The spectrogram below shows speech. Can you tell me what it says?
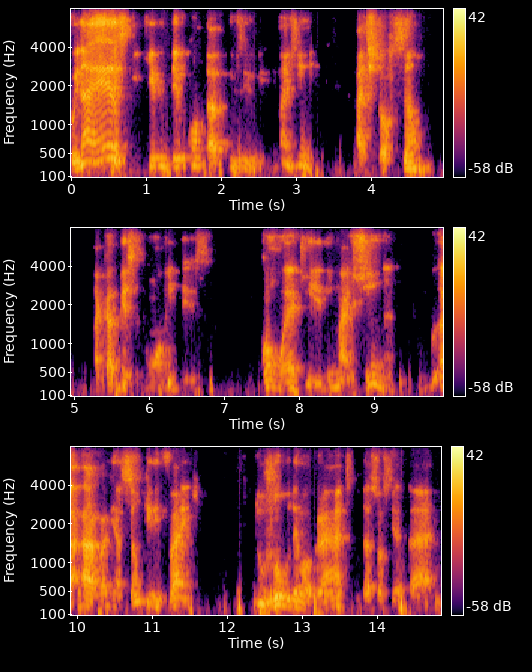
Foi na ESC que ele teve contato com o civil. Imagine a distorção na cabeça de um homem desse. Como é que ele imagina a, a avaliação que ele faz do jogo democrático, da sociedade,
